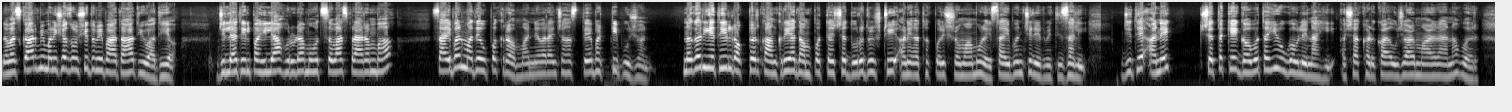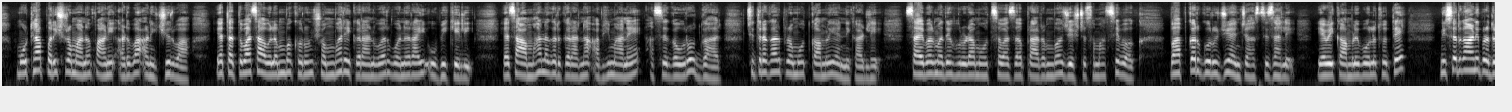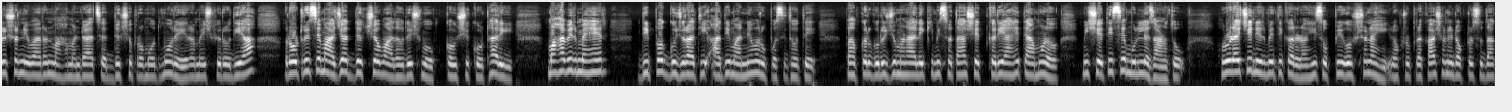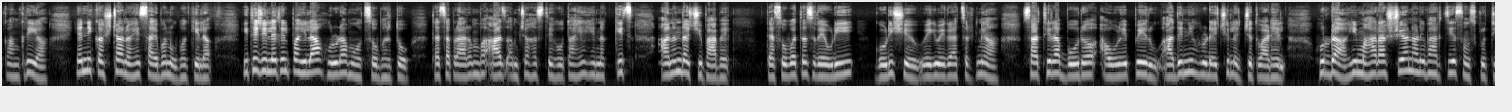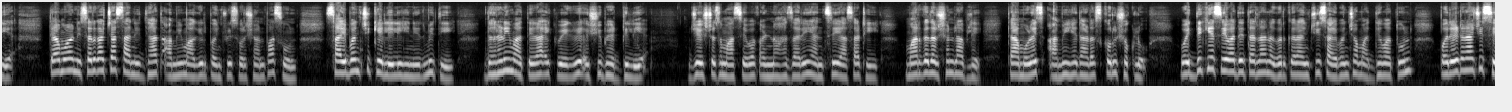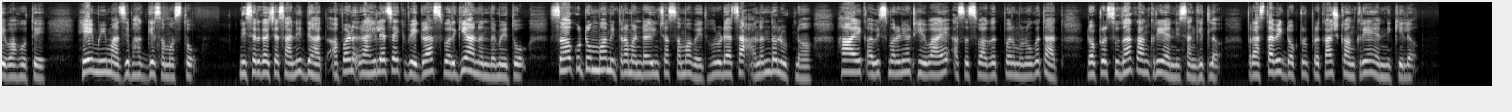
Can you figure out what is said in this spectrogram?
नमस्कार मी मनीषा जोशी तुम्ही पाहत आहात युवाधिय जिल्ह्यातील पहिल्या हुरडा महोत्सवास प्रारंभ सायबनमध्ये उपक्रम मान्यवरांच्या हस्ते भट्टीपूजन. नगर येथील डॉक्टर कांकरिया दाम्पत्याच्या दूरदृष्टी आणि अथक परिश्रमामुळे सायबनची निर्मिती झाली जिथे अनेक शतके गवतही उगवले नाही अशा खडकाळ उजाळ माळरानावर मोठ्या परिश्रमानं पाणी अडवा आणि जिरवा या तत्वाचा अवलंब करून शंभर एकरांवर वनराई उभी केली. याचा आम्हा नगरकरांना अभिमान आहे असे गौरवोद्गार चित्रकार प्रमोद कांबळे यांनी काढले. सायबरमध्ये हुरडा महोत्सवाचा प्रारंभ ज्येष्ठ समाजसेवक भापकर गुरुजी यांच्या हस्ते झाले. यावेळी कांबळे बोलत होते निसर्ग आणि प्रदूषण निवारण महामंडळाचे अध्यक्ष प्रमोद मोरे रमेश फिरोदिया रोटरीचे माजी अध्यक्ष माधव देशमुख कौशिक कोठारी महावीर मेहेर दीपक गुजराती आदी मान्यवर उपस्थित होते. भापकर गुरुजी म्हणाले की मी स्वतः शेतकरी आहे त्यामुळं मी शेतीचे मूल्य जाणतो. हुरड्याची निर्मिती करणं ही सोपी गोष्ट नाही. डॉक्टर प्रकाश आणि डॉक्टर सुधा कांक्रिया यांनी कष्टानं हे सायबन उभं केलं. इथे जिल्ह्यातील पहिला हुरडा महोत्सव भरतो. त्याचा प्रारंभ आज आमच्या हस्ते होत आहे हे नक्कीच आनंदाची बाब आहे. त्यासोबतच रेवडी गोडीशेव वेगवेगळ्या चटण्या साथीला बोरं आवळे पेरू आदींनी हुरड्याची लज्जत वाढेल. हुरडा ही महाराष्ट्रीयन आणि भारतीय संस्कृती आहे. त्यामुळे निसर्गाच्या सानिध्यात आम्ही मागील पंचवीस वर्षांपासून सायबनची केलेली ही निर्मिती धरणी मातेला एक वेगळी अशी भेट दिली आहे. ज्येष्ठ समाजसेवक अण्णा हजारे यांचे यासाठी मार्गदर्शन लाभले. त्यामुळेच आम्ही हे धाडस करू शकलो. वैद्यकीय सेवा देताना नगरकरांची साहेबांच्या माध्यमातून पर्यटनाची सेवा होते हे मी माझे भाग्य समजतो. निसर्गाच्या सानिध्यात आपण राहिल्याचा एक वेगळा स्वर्गीय आनंद मिळतो. सहकुटुंब मित्रमंडळींच्या समवेत हुरड्याचा आनंद लुटणं हा एक अविस्मरणीय ठेवा आहे असं स्वागतपर मनोगतात डॉक्टर सुधा कांकरे यांनी सांगितलं. प्रास्ताविक डॉक्टर प्रकाश कांकरे यांनी केलं.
